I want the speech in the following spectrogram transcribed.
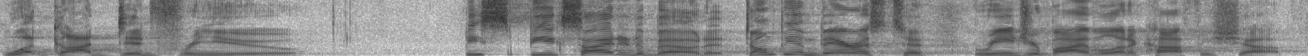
what God did for you. Be, be excited about it. Don't be embarrassed to read your Bible at a coffee shop.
